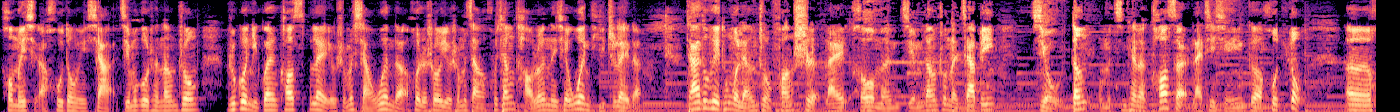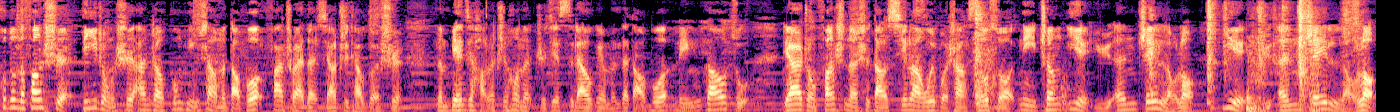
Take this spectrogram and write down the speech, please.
和我们一起来互动一下。节目过程当中，如果你关于 cosplay 有什么想问的，或者说有什么想互相讨论的一些问题之类的，大家都可以通过两种方式来和我们节目当中的嘉宾九灯，我们今天的 coser 来进行一个互动。呃，互动的方式，第一种是按照公屏上我们导播发出来的小纸条格式，那么编辑好了之后呢，直接私聊给我们的导播林高祖。第二种方式呢，是到新浪微博上搜索昵称业余 NJ 楼楼，业余 NJ 楼楼。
